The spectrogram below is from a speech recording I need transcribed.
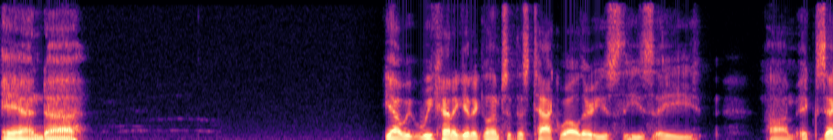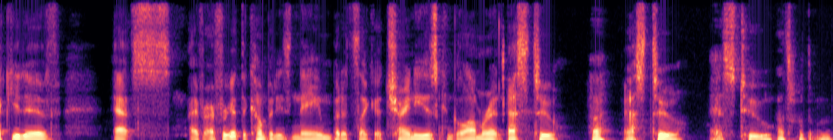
and uh, yeah, we, we kind of get a glimpse at this tack welder. He's he's a um, executive at I, f- I forget the company's name, but it's like a Chinese conglomerate. S two. Huh? S two. S two. That's what the,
